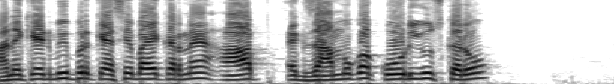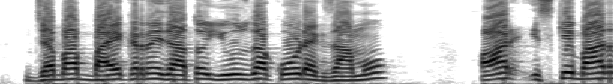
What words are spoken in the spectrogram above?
अन अकेडमी पर कैसे बाय करना है? आप एग्जामों का कोड यूज़ करो। जब आप बाय करने जाते हो यूज़ द कोड एग्जामो और इसके बाद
